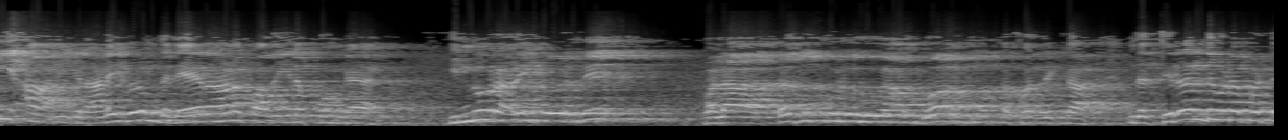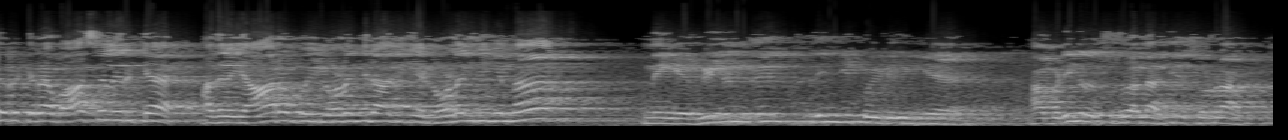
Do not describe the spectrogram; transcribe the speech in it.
ஜமீஆ நீங்கள் அனைவரும் இந்த நேரான பாதையில் போங்க. இன்னொரு அழைப்பு வருது. வலா ததுக்குழு அப்வாப் இந்த திறந்து விடப்பட்டிருக்கிற வாசல் இருக்க அதில் யாரும் போய் நுழைஞ்சிடாதீங்க. நுழைஞ்சீங்கன்னா நீங்கள் விழுந்து கிழிஞ்சி போயிடுவீங்க. அப்படின்னு சூழல் அதிகம் சொல்கிறாங்க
